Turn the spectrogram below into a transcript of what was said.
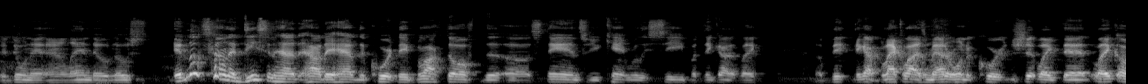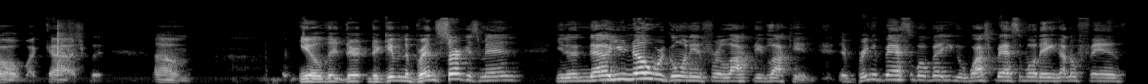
they're doing it in Orlando. No, it looks kind of decent how how they have the court. They blocked off the uh, stands so you can't really see, but they got like a big. They got Black Lives Matter on the court and shit like that. Like, oh my gosh! But um, you know, they're they're, they're giving the bread and circus, man. You know, now you know we're going in for a lock lock in. They're bringing basketball back. You can watch basketball. They ain't got no fans.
